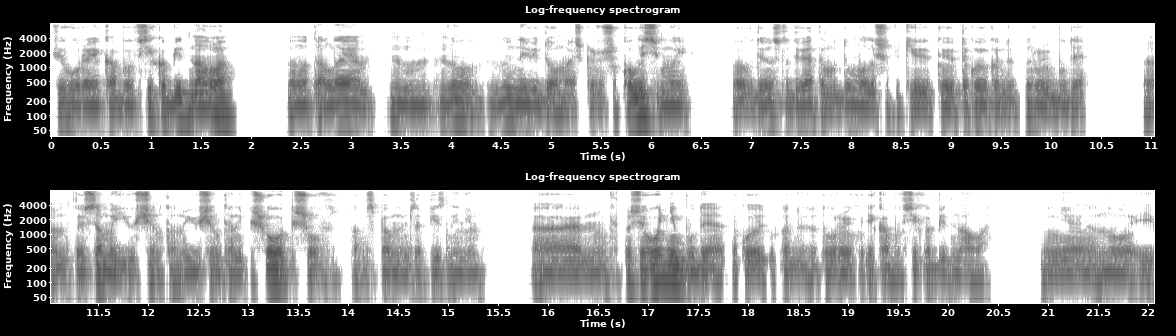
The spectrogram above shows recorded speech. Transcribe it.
фігура, яка би всіх об'єднала. От, але ну, ну невідомо. Я ж кажу, що колись ми е, в 99-му думали, що такі, такою кандидатурою буде той самий Ющенко. Ну, Ющенко не пішов, а пішов там з певним запізненням. Хто сьогодні буде такою кандидатурою, яка б всіх об'єднала? Ну і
